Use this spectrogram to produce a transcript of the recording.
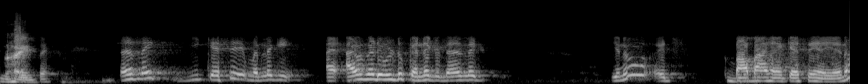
Right. पे लाइक ये कैसे मतलब कि I was not able to connect like you know it's बाबा है कैसे है ये ना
